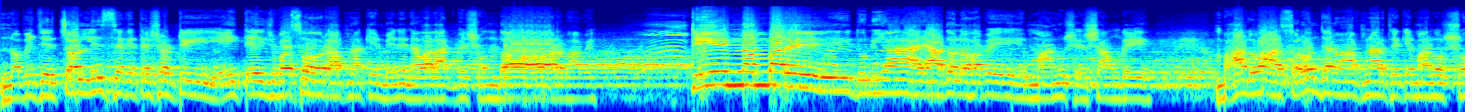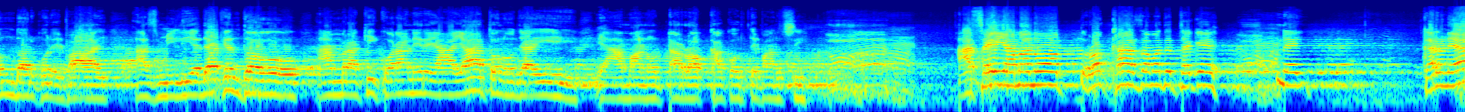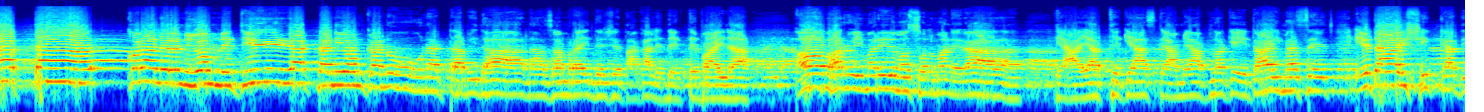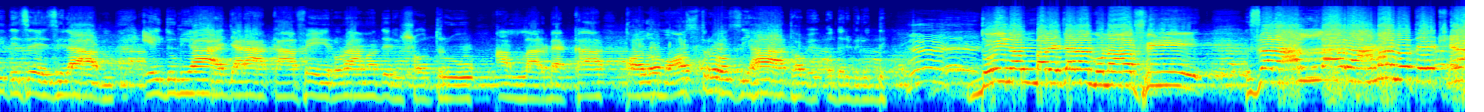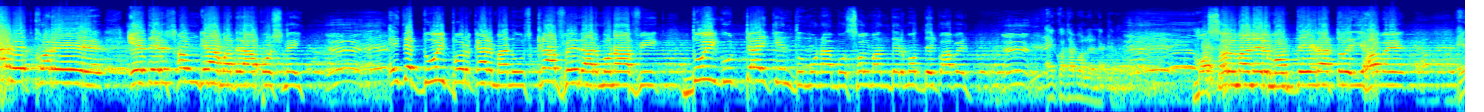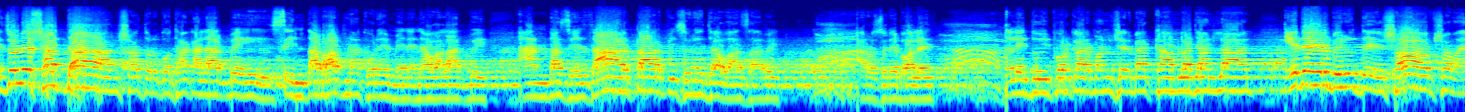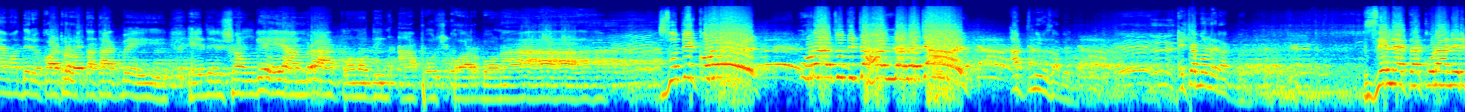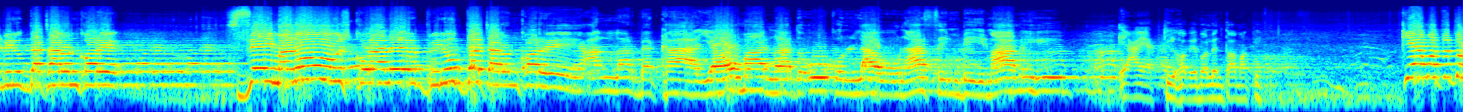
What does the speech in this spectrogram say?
নবীজির চল্লিশ থেকে তেষট্টি, এই তেইশ বছর আপনাকে মেনে নেওয়া লাগবে সুন্দরভাবে। তিন নম্বরে দুনিয়ায় আদল হবে মানুষের সঙ্গে। ভালো আচরণ যেন আপনার থেকে মানুষ সুন্দর করে পায়। আজ মিলিয়ে দেখেন তো, আমরা কি কোরআনের আয়াত অনুযায়ী আমানতটা রক্ষা করতে পারছি? আছে আমানত, রক্ষা আমাদের থেকে নেই। কারণ একটা কোরআনের নিয়ম নীতি, একটা নিয়ম কানুন, একটা বিধান আজ আমরা এই দেশে তাকালে দেখতে পাই না। ভারই মুসলমানেরা আয়াত থেকে আজকে আমি আপনাকে এটাই মেসেজ এটাই শিক্ষা দিতে চেয়েছিলাম। এই দুনিয়ায় যারা কাফের, ওরা আমাদের শত্রু, আল্লাহর ব্যাখ্যা, কলম, অস্ত্র, জিহাদ হবে ওদের বিরুদ্ধে। দুই নম্বরে যারা মুনাফিক, যারা আল্লাহর আমানতে খেয়ানত করে, এদের সঙ্গে আমাদের আপোষ নেই। এই যে দুই প্রকার মানুষ কাফের আর মুনাফিক দুই গুটটাই কিন্তু মোনা মুসলমানদের মধ্যেই পাবেন। এই কথা বলে না কেন? মুসলমানের মধ্যে এরা তৈরি হবে। এজন্য সাবধান সতর্ক থাকা লাগবে চিন্তা ভাবনা করে মেনে নেওয়া লাগবে। আন্দাজে যার তার পিছনে যাওয়া যাবে। আরও জোরে বলে তাহলে দুই প্রকার মানুষের ব্যাখ্যা আমরা জানলাম। এদের বিরুদ্ধে সব সময় আমাদের কঠোরতা থাকবে। এদের সঙ্গে আমরা কোনোদিন আপোষ করব না। যদি করে, ওরা যদি জাহান নামে যায়, আপনিও যাবেন। এটা মনে রাখবেন। যে নেতা কোরআনের বিরুদ্ধাচারণ করে, যেই মানুষ কোরআনের বিরুদ্ধাচারণ করে আল্লাহর ব্যাখ্যা, ইয়াউমা নাদউ এই আয়াত কি হবে বলেন তো আমাকে? তো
